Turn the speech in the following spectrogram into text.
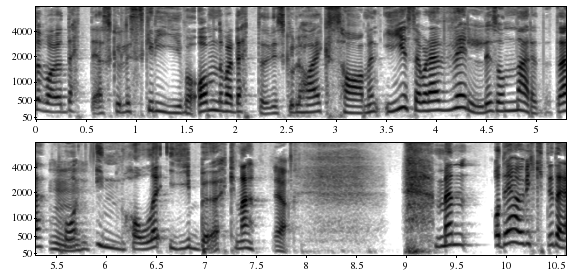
Det var jo dette jeg skulle skrive om, det var dette vi skulle ha eksamen i. Så jeg ble veldig sånn nerdete på innholdet i bøkene. Ja. Men, og det er jo viktig, det.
